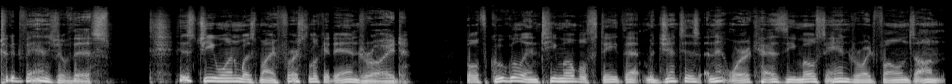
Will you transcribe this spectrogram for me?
took advantage of this. His G1 was my first look at Android. Both Google and T-Mobile state that Magenta's network has the most Android phones on,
